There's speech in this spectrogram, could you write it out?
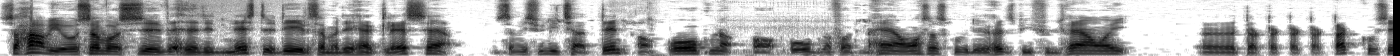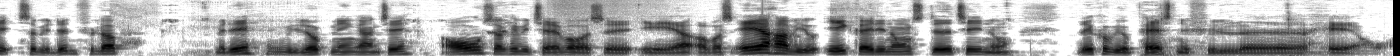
så har vi jo så vores, øh, hvad hedder det, den næste del, som er det her glas her. Så hvis vi lige tager den og åbner og åbner for den herover, så skulle det jo helst blive fyldt herover i. Øh, dak, dak, dak, dak, dak, kunne vi se, så bliver den fyldt op. Med det så kan vi lukke den en gang til. Og så kan vi tage vores øh, ære. Og vores ære har vi jo ikke rigtig nogen sted til endnu. Det kunne vi jo passende fylde øh, herover.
